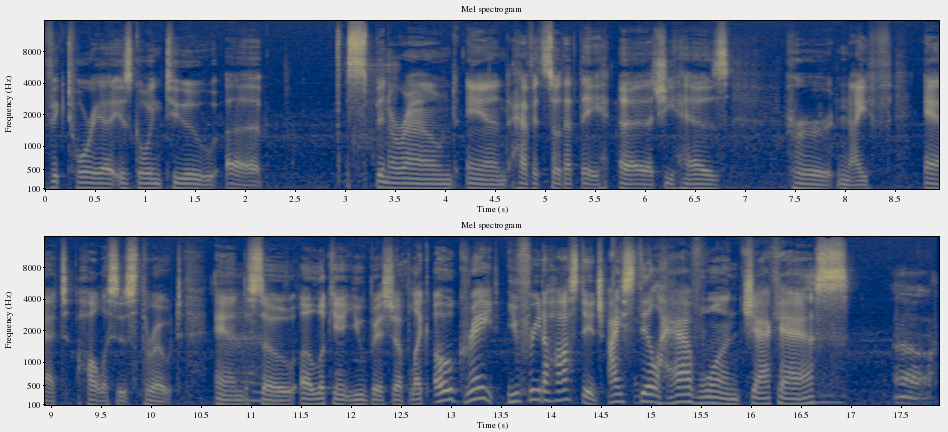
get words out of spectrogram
Victoria is going to uh, spin around and have it so that they uh, she has her knife at Hollis's throat. And so, uh, looking at you, Bishop, like, oh great, you freed a hostage. I still have one, jackass. Oh.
